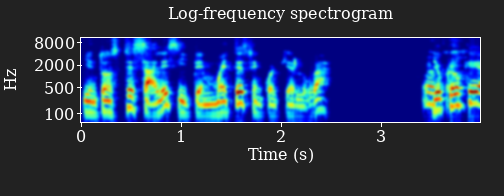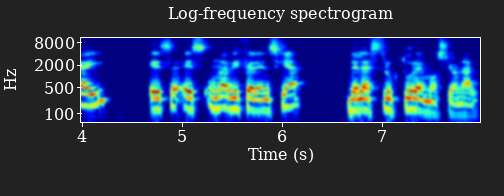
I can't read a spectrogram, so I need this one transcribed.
y entonces sales y te metes en cualquier lugar. Yo creo que ahí es, es una diferencia de la estructura emocional.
